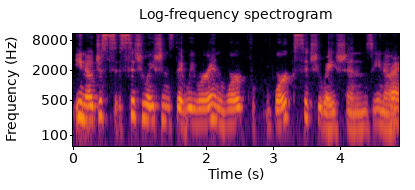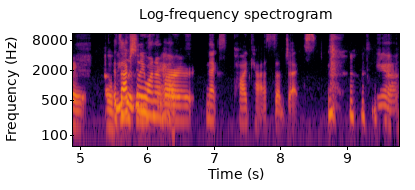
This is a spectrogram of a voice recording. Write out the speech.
you know just situations that we were in work work situations. You know, right We it's actually the one of our next podcast subjects Yeah.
